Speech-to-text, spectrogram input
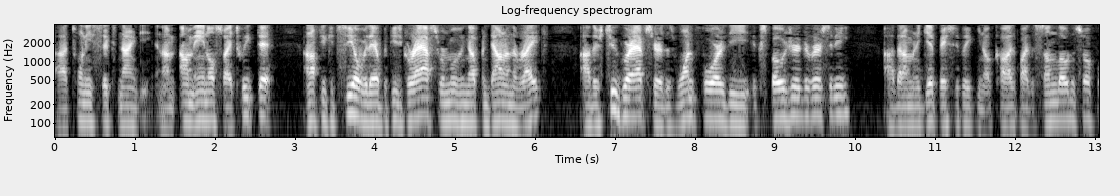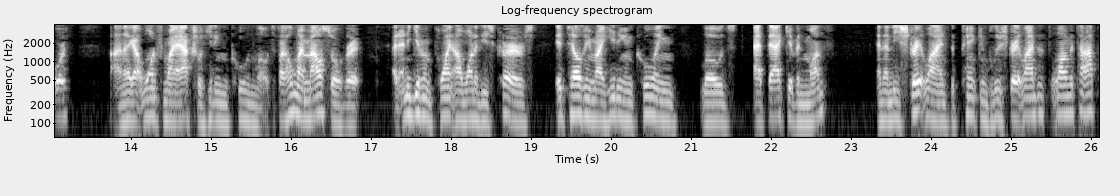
uh, 2690, and I'm, I'm anal, so I tweaked it. I don't know if you could see over there, but these graphs were moving up and down on the right. Uh, there's two graphs here. There's one for the exposure diversity uh, that I'm going to get, basically, you know, caused by the sun load and so forth. And I got one for my actual heating and cooling loads. If I hold my mouse over it, at any given point on one of these curves, it tells me my heating and cooling loads at that given month. And then these straight lines, the pink and blue straight lines along the top,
